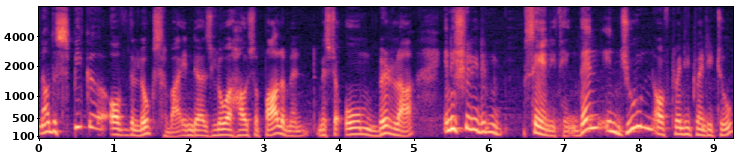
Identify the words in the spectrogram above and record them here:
Now, the Speaker of the Lok Sabha, India's lower house of parliament, Mr. Om Birla, initially didn't say anything. Then, in June of 2022,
